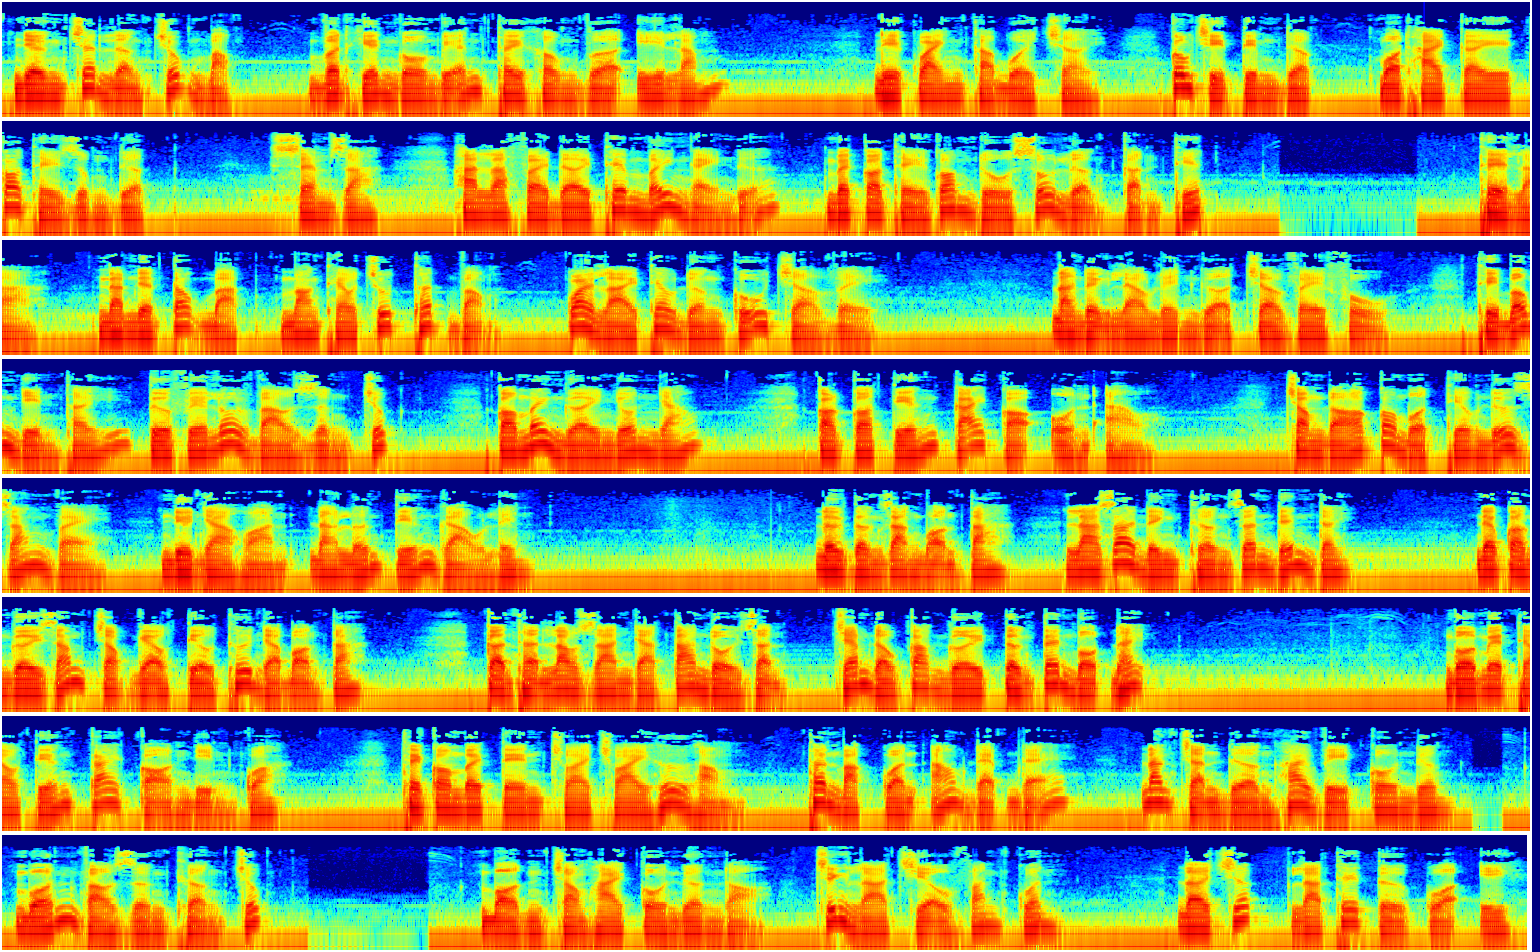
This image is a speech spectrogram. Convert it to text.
Nhưng chất lượng trúc mọc Vẫn khiến ngô miễn thấy không vừa ý lắm. Đi quanh cả buổi trời, Cũng chỉ tìm được Một hai cây có thể dùng được. Xem ra, hẳn là phải đợi thêm mấy ngày nữa Mới có thể gom đủ số lượng cần thiết. Thế là, Nam nhân tóc bạc mang theo chút thất vọng, Quay lại theo đường cũ trở về. Đang định leo lên ngựa trở về phủ, Thì bỗng nhìn thấy Từ phía lối vào rừng trúc Có mấy người nhôn nháo, Còn có tiếng cãi cọ ồn ào. Trong đó có một thiếu nữ dáng vẻ Như nhà hoàn đang lớn tiếng gào lên. Đừng tưởng rằng bọn ta Là gia đình thường dân đến đây. Nếu có người dám chọc ghẹo tiểu thư nhà bọn ta, Cẩn thận lao ra nhà ta nổi giận, Chém đầu các người từng tên một đấy. Ngồi mệt theo tiếng cái cỏ nhìn qua, Thấy còn mấy tên choai choai hư hỏng, Thân mặc quần áo đẹp đẽ, Đang chặn đường hai vị cô nương, Muốn vào rừng thường trúc. Một trong hai cô nương đó Chính là Triệu Văn Quân, Đời trước là thế tử của Y.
